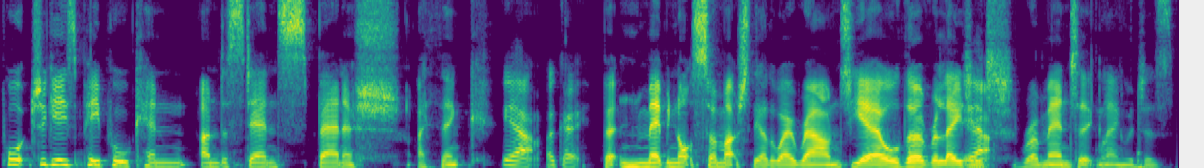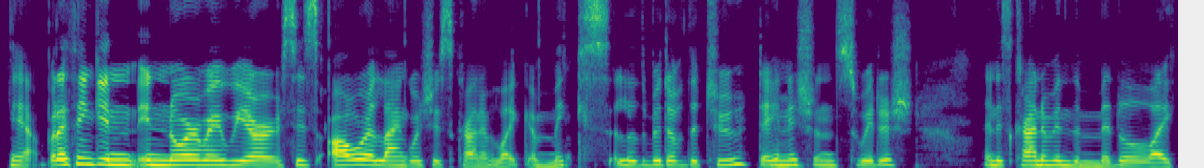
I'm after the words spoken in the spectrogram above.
Portuguese people can understand Spanish, I think, yeah okay but maybe not so much the other way around. Yeah, all the related Yeah. romantic languages. yeah but i think in in norway we are since our language is kind of like a mix a little bit of the two danish and swedish and it's kind of in the middle like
